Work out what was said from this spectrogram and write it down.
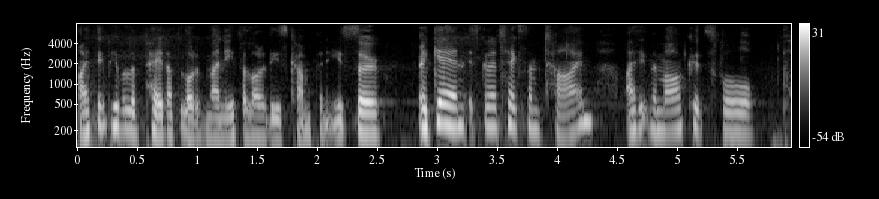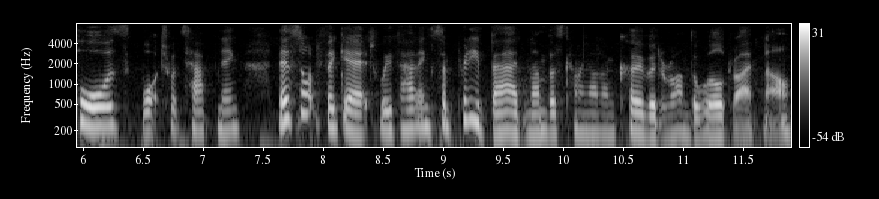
I think people have paid up a lot of money for a lot of these companies. So again, it's going to take some time. I think the markets will pause, watch what's happening. Let's not forget we're having some pretty bad numbers coming out on COVID around the world right now.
